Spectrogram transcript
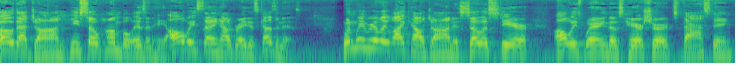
Oh, that John, he's so humble, isn't he? Always saying how great his cousin is. When we really like how John is so austere, always wearing those hair shirts, fasting.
